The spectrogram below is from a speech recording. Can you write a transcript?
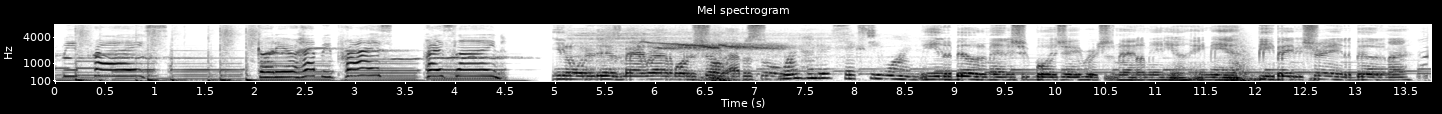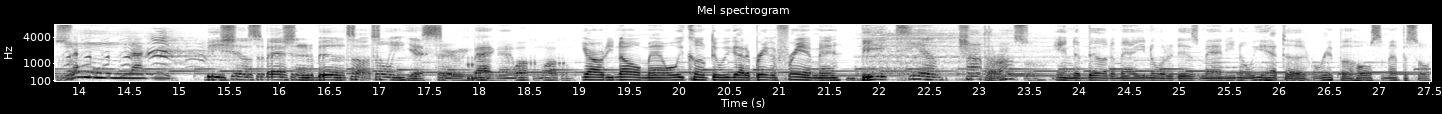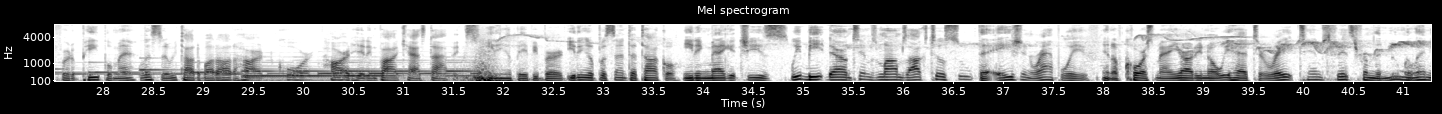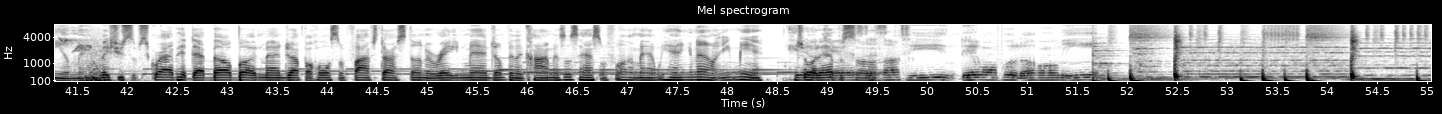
happy price. Go to your happy price, Priceline. You know what it is, man. Random on the show, episode 161. We in the building, man. It's your boy Jay Richards, man. I'm in here. Amen. B Baby Trey in the building, man. Zoom. B Shell Sebastian in the building. Talk to him. Yes, sir. We back, man. Welcome, welcome. You already know, man. When we come through, we got to bring a friend, man. Big Tim Chantarangsu in the building, man. You know what it is, man. You know, we had to rip a wholesome episode for the people, man. Listen, we talked about all the hardcore, hard hitting podcast topics eating a baby bird, eating a placenta taco, eating maggot cheese. We beat down Tim's mom's oxtail soup, the Asian rap wave. And of course, man, you already know we had to rate Tim's fits from the new millennium, man. Make sure you subscribe, hit that bell button, man. Drop a wholesome five star stunner rating, man. Jump in the comments. Let's have some fun, man. We hanging out. Amen. Enjoy the episode. That's all tea. They won't pull up on me.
